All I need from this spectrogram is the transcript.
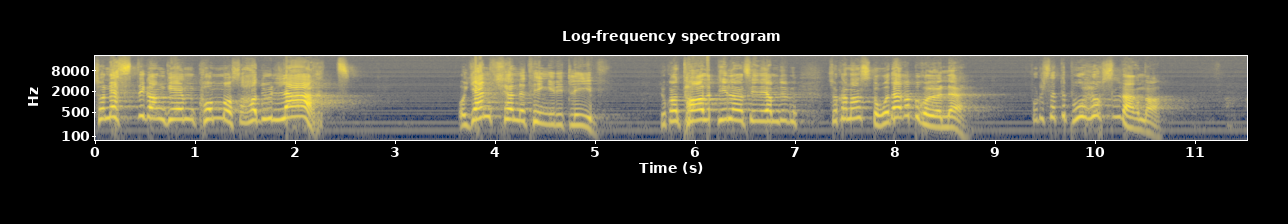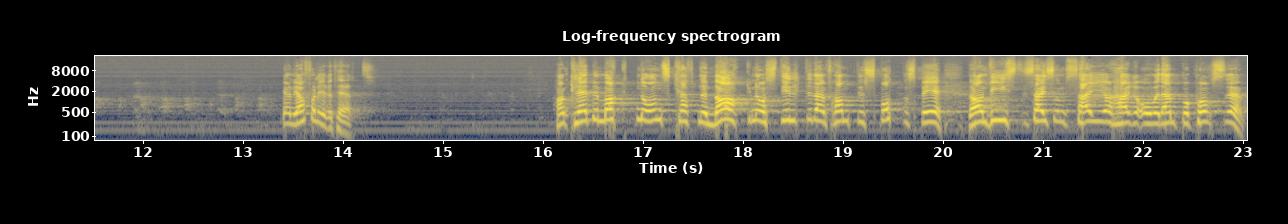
Så neste gang djevelen kommer, så har du lært å gjenkjenne ting i ditt liv. Du kan tale til ham og si ja, du, Så kan han stå der og brøle. For du setter på hørselverna. Er han iallfall irritert? Han kledde makten og åndskreftene nakne og stilte dem fram til spott og spe da han viste seg som seierherre over dem på korset.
